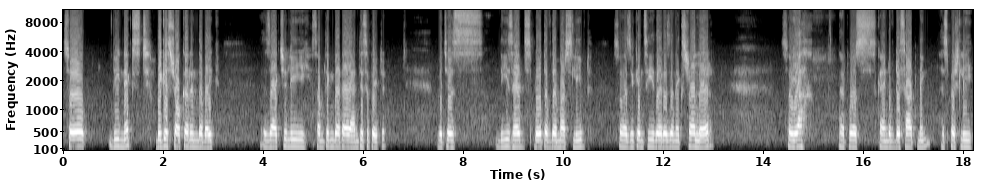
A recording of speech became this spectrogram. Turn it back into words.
So the next biggest shocker in the bike is actually something that I anticipated which is these heads both of them are sleeved. So as you can see there is an extra layer. So yeah that was kind of disheartening especially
